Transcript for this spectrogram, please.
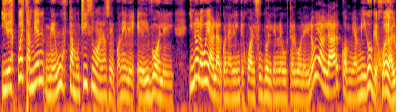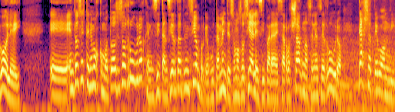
Y después también me gusta muchísimo, no sé, ponele el volei. Y no lo voy a hablar con alguien que juega al fútbol y que no le gusta el volei. Lo voy a hablar con mi amigo que juega al volei. Eh, entonces tenemos como todos esos rubros que necesitan cierta atención porque justamente somos sociales y para desarrollarnos en ese rubro, cállate Bondi,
